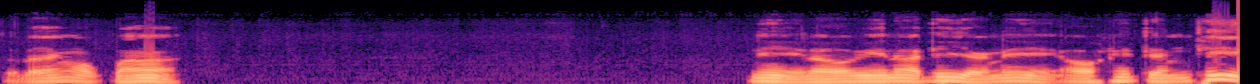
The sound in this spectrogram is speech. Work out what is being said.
แสดงออกมา นี่เรามีหน้าที่อย่างนี้เอาให้เต็มที่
